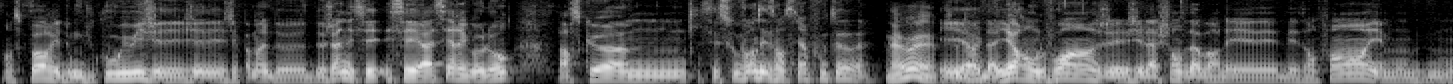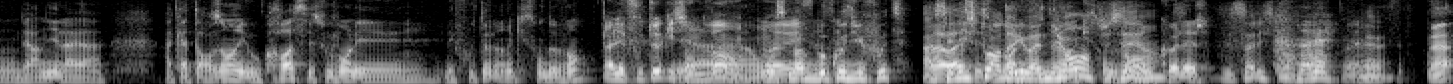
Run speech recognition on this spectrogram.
en sport. Et donc, du coup, oui, oui, j'ai- pas mal de, de jeunes. Et c'est- assez rigolo parce que euh, c'est souvent des anciens footeux. ouais. Ah ouais, Et euh, d'ailleurs, on le voit, hein, j'ai j'ai la chance d'avoir des, des enfants. Et mon, mon dernier, là, à 14 ans, et au cross, c'est souvent les, les footeux hein, qui sont devant. Ah, les footeux qui Et, sont euh, devant. hein. On Ouais, se moque ça, beaucoup du foot. Ah, Ouais, c'est ouais, l'histoire de Johan hein, Durand, qui tu sais. hein. Au collège. C'est ça l'histoire. Ouais. Ouais, ouais. Ah,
